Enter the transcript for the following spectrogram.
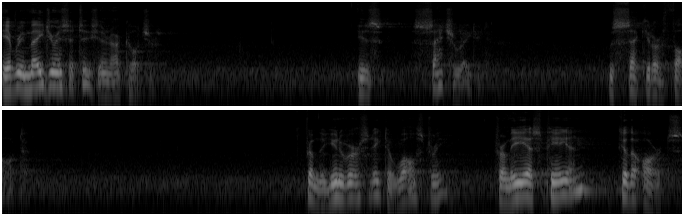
Every major institution in our culture is saturated with secular thought. From the university to Wall Street, from ESPN to the arts.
